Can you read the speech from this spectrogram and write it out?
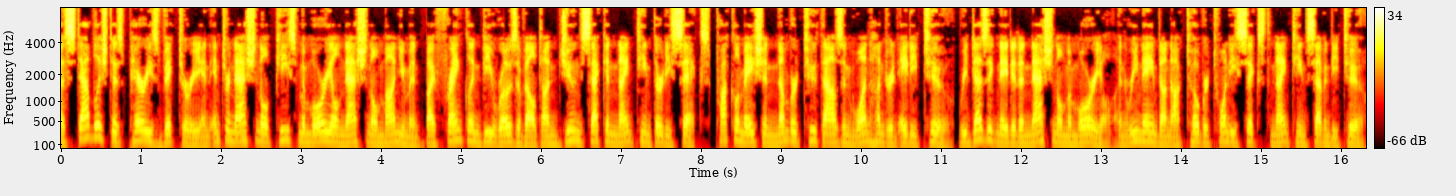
Established as Perry's Victory and International Peace Memorial National Monument by Franklin D. Roosevelt on June 2, 1936 Proclamation No. 2182, redesignated a national memorial and renamed on October 26, 1972.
